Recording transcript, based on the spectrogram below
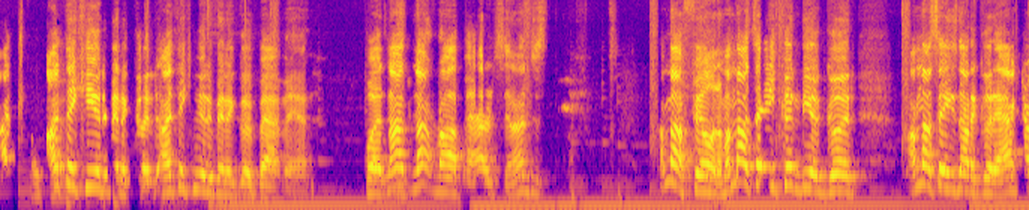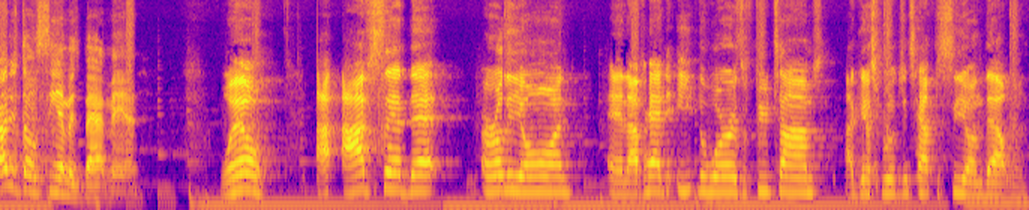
I Okay. think he would have been a good. I think he would have been a good Batman, but not not Rob Pattinson. I just, I'm not feeling him. I'm not saying he couldn't be a good. I'm not saying he's not a good actor. I just don't see him as Batman. Well, I, I've said that early on, and I've had to eat the words a few times. I guess we'll just have to see on that one.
